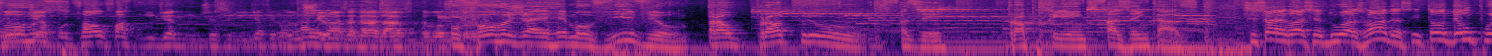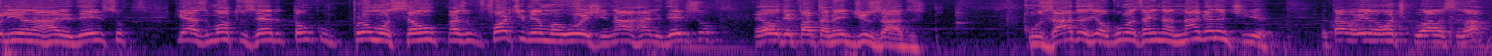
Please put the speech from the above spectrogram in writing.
forros- dia- só o fato do dia, do dia seguinte já fica um Tá cheiro legal. mais agradável, fica O gostoso. forro já é removível para o próprio fazer. Próprio cliente fazer em casa. Se seu negócio é duas rodas, então dê um pulinho na Harley Davidson, que as motos zero estão com promoção, mas o forte mesmo hoje na Harley Davidson é o departamento de usados. Usadas e algumas ainda na garantia. Eu tava vendo ontem com o Wallace lá,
